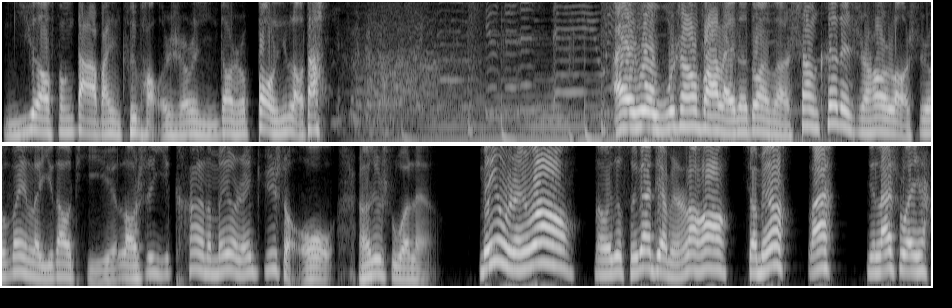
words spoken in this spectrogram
你遇到风大把你吹跑的时候，你到时候抱着你老大。爱 若无伤发来的段子，上课的时候老师问了一道题，老师一看呢没有人举手，然后就说了没有人吗？那我就随便点名了哈，小明来，你来说一下。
